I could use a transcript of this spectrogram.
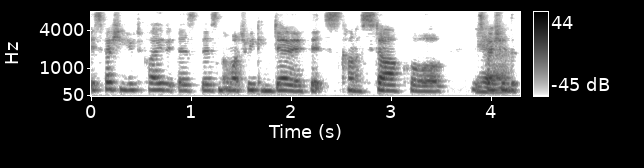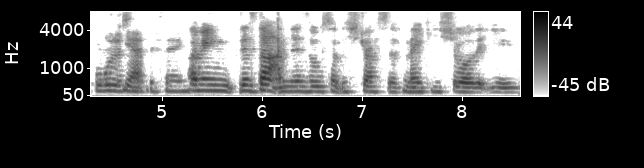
especially due to COVID, there's there's not much we can do if it's kind of stuck or especially Yeah. with the borders Yeah. and everything. I mean, there's that, and there's also the stress of making sure that you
